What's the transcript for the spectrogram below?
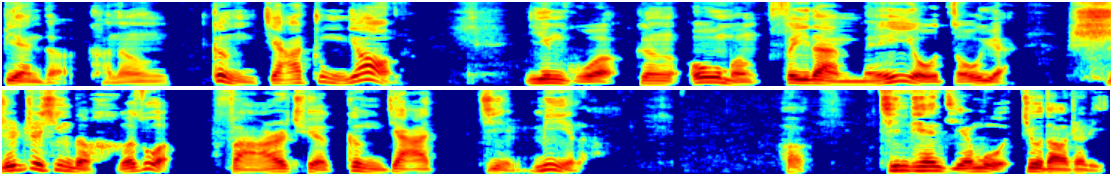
变得可能更加重要了。英国跟欧盟非但没有走远，实质性的合作反而却更加紧密了。好，今天节目就到这里，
